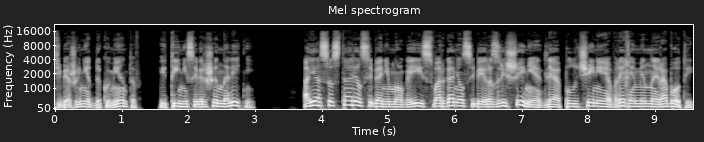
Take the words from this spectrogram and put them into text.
тебя же нет документов, и ты несовершеннолетний. А я состарил себя немного и сварганил себе разрешение для получения временной работы».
